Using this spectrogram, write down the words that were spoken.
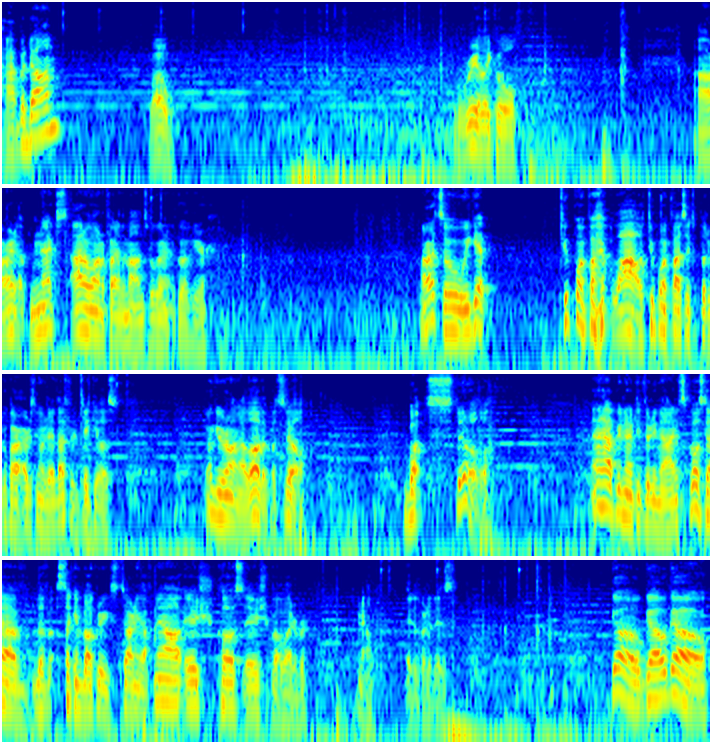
Abaddon. Whoa. Really cool. Alright, up next. I don't want to find the mountains. We're going to go here. Alright, so we get 2.5. Wow, 2.56 political power every single day. That's ridiculous. Don't get me wrong, I love it, but still. But still. And happy 1939. It's supposed to have the second Valkyrie starting off now-ish, close-ish, but whatever. You know, it is what it is. Go, go, go.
